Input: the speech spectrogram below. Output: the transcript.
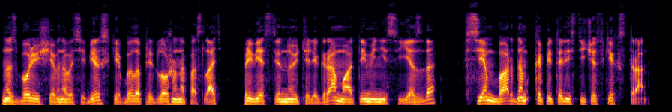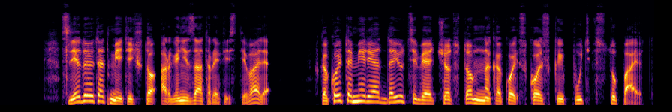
на сборище в Новосибирске было предложено послать приветственную телеграмму от имени съезда всем бардам капиталистических стран. Следует отметить, что организаторы фестиваля в какой-то мере отдают себе отчет в том, на какой скользкий путь вступают.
